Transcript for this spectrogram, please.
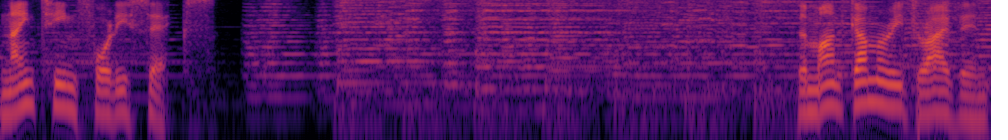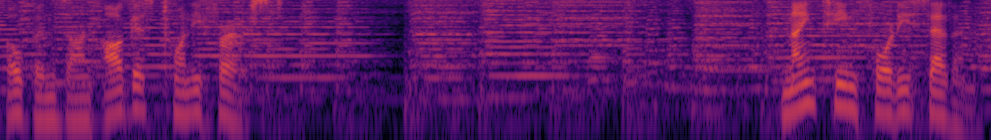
1946 The Montgomery Drive-In opens on August 21st. 1947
